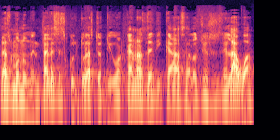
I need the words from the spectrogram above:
las monumentales esculturas teotihuacanas dedicadas a los dioses del agua,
